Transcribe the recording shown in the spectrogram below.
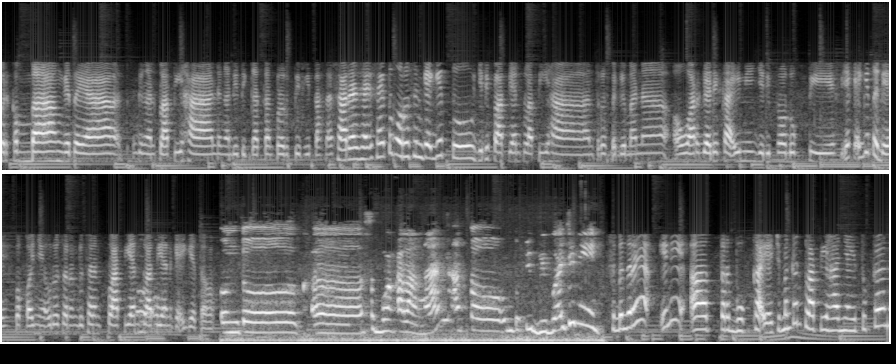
berkembang gitu ya dengan pelatihan dengan ditingkatkan produktivitas. Nah sehari saya saya tuh ngurusin kayak gitu. Jadi pelatihan pelatihan terus bagaimana oh, warga DKI ini jadi produktif. Ya kayak gitu deh pokoknya urusan-urusan pelatihan pelatihan kayak gitu. Untuk uh, semua kalangan atau untuk ibu-ibu aja nih? Sebenarnya ini uh, terbuka ya cuman kan pelatihannya itu kan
